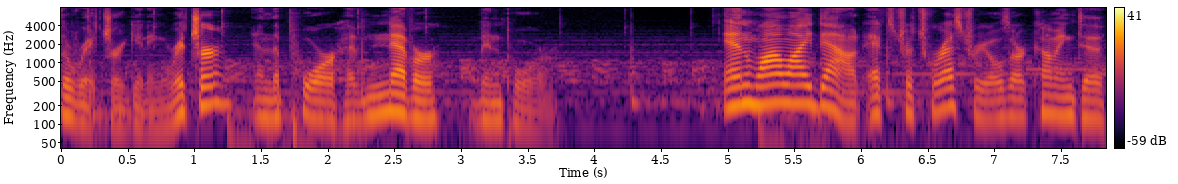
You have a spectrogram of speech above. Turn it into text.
The rich are getting richer, and the poor have never been poorer. And while I doubt extraterrestrials are coming to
